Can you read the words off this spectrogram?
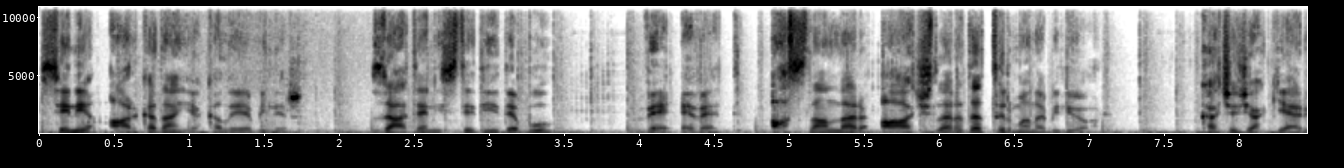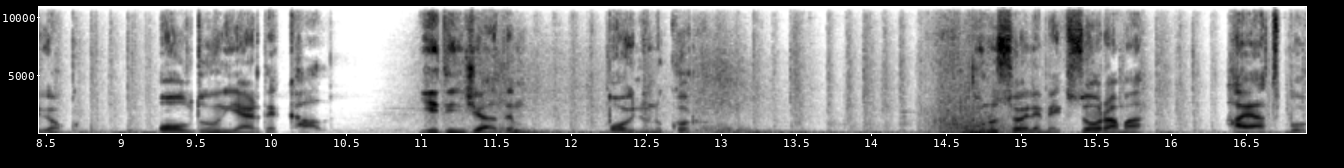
seni arkadan yakalayabilir. Zaten istediği de bu ve evet aslanlar ağaçlara da tırmanabiliyor. Kaçacak yer yok. Olduğun yerde kal. Yedinci adım boynunu koru. Bunu söylemek zor ama hayat bu.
